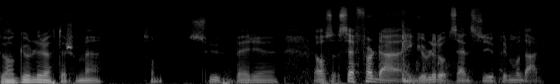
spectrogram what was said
du har gulrøtter som er sånn super eh, La oss se for deg ei gulrot som er en supermodell.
